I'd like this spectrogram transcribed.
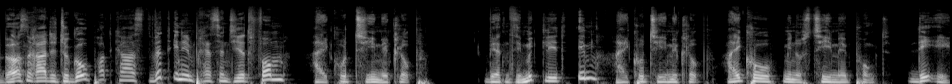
Börsenradio To Go Podcast wird Ihnen präsentiert vom Heiko Theme Club. Werden Sie Mitglied im Heiko Theme Club. heiko-theme.de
